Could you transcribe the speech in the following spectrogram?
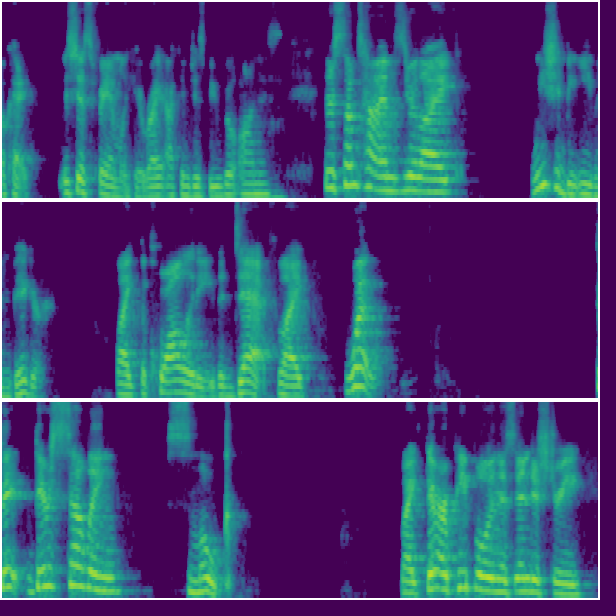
okay, it's just family here, right? I can just be real honest. Mm-hmm. There's sometimes you're like, we should be even bigger. Like the quality, the depth, like what they, they're selling smoke. Like there are people in this industry,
